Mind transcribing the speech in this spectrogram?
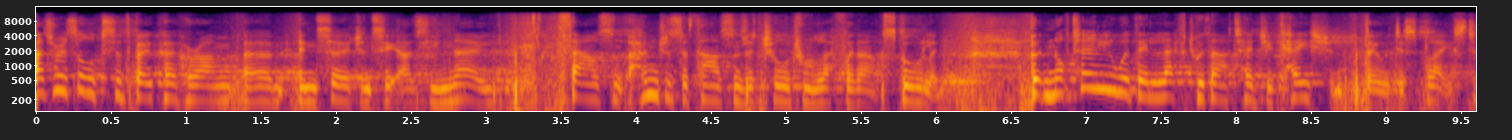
As a result of the Boko Haram um, insurgency, as you know, thousands, hundreds of thousands of children were left without schooling. But not only were they left without education, they were displaced,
